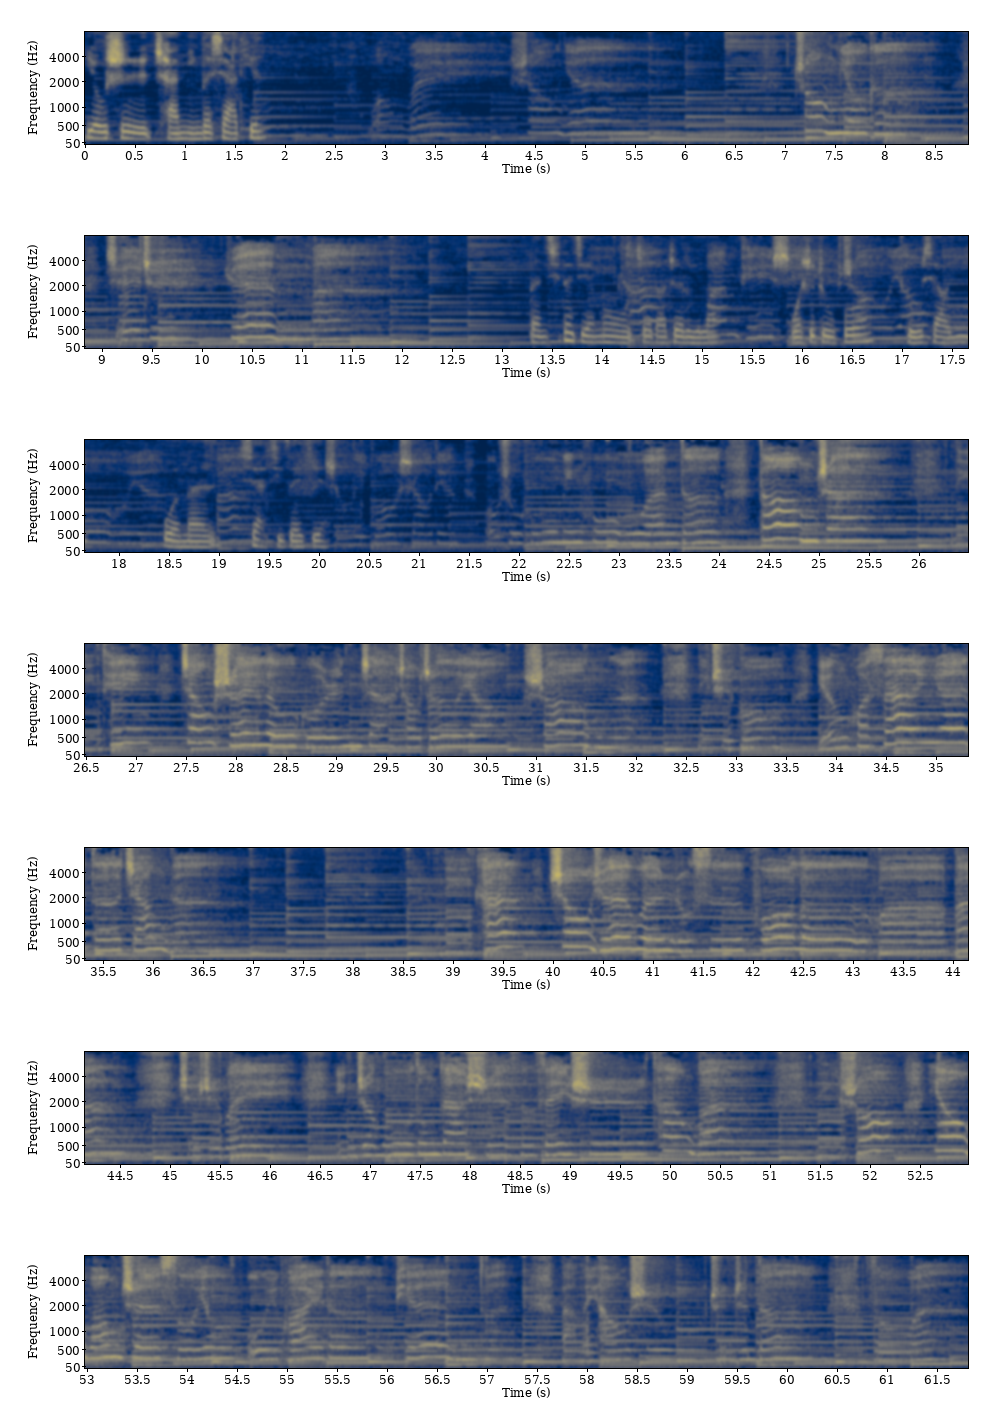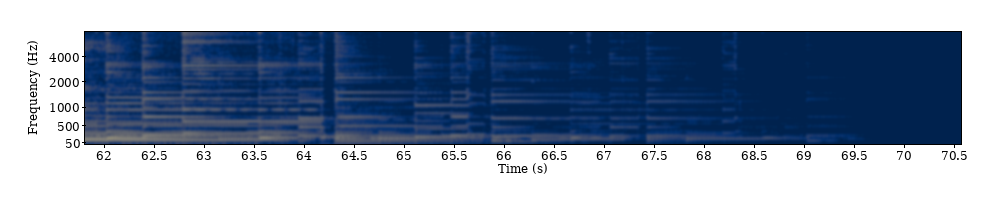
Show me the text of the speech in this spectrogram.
又是蝉鸣的夏天。终有个结局。圆满。本期的节目就到这里了，我是主播卢小艺，我们下期再见。忽明忽暗的灯盏，你听江水流过人家，朝着要上岸。你去过烟花三月的江南。这暮冬大雪纷飞时贪玩。你说要忘却所有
